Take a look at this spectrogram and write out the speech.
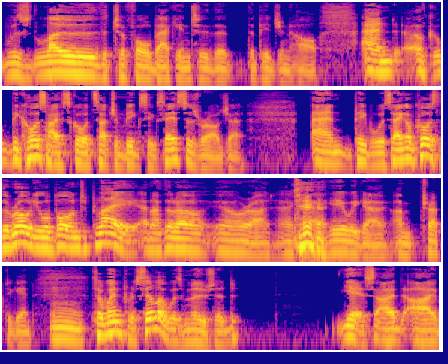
was loath to fall back into the, the pigeonhole. And of, because I scored such a big success as Roger, and people were saying, of course, the role you were born to play. And I thought, oh, yeah, all right, okay, here we go. I'm trapped again. Mm. So when Priscilla was mooted, yes, I, I,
